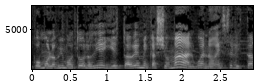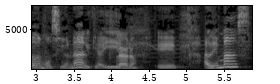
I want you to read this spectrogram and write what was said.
como lo mismo todos los días y esta vez me cayó mal. Bueno, es el estado emocional que ahí. Claro. Eh, además,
